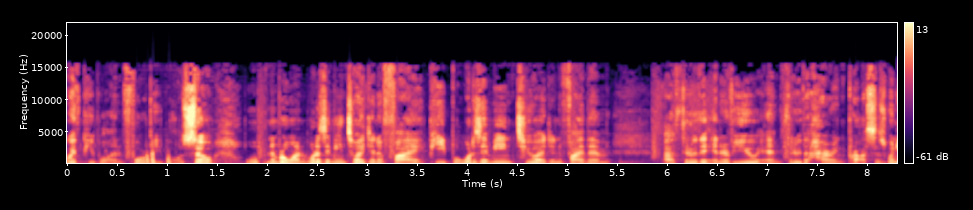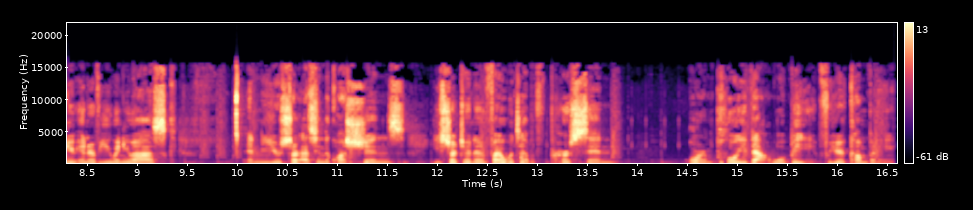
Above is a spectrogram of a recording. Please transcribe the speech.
with people and for people. So, w- number one, what does it mean to identify people? What does it mean to identify them uh, through the interview and through the hiring process? When you interview and you ask and you start asking the questions, you start to identify what type of person or employee that will be for your company.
